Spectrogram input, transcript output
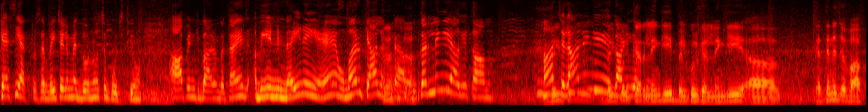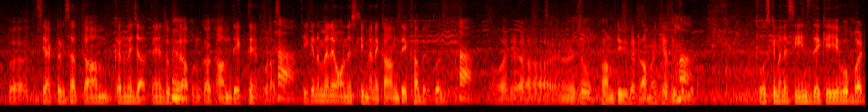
कैसी एक्ट्रेस है? भाई चलिए मैं दोनों से पूछती हूँ। आप इनके बारे में बताएँ। अभी ये नई नहीं है उमर क्या लगता है आपको? कर लेंगी आगे काम? हाँ चला लेंगी ये गाड़ी कर लेंगी बिल्कुल कर लेंगी। कहते हैं ना जब आप किसी एक्टर के साथ काम करने जाते हैं तो फिर आप उनका काम देखते हैं थोड़ा सा। हम्म। हाँ। ठीक है ना? मैंने ऑनेस्टली मैंने काम देखा बिल्कुल। हाँ। और जो हम टीवी का ड्रामा किया था हाँ। तो उसके मैंने सीन्स देखे ये वो बट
